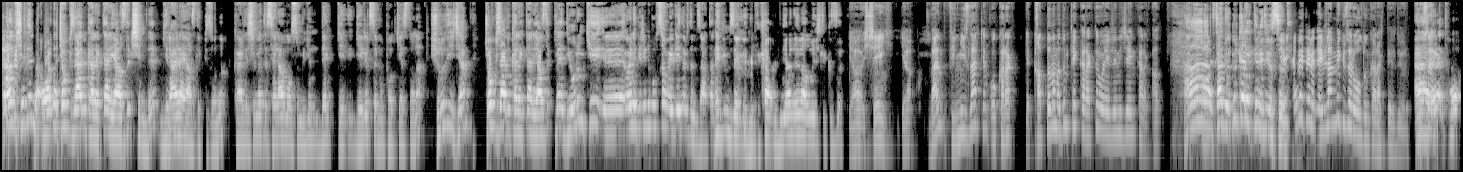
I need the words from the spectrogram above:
Sana bir şey diyeyim mi? Orada çok güzel bir karakter yazdık şimdi. Giray'la yazdık biz onu. Kardeşime de selam olsun bir gün denk gelirse bu podcast ona. Şunu diyeceğim. Çok güzel bir karakter yazdık ve diyorum ki e, öyle birini bulsam evlenirdim zaten. Hepimiz evlenirdik abi. Dünyanın en anlayışlı kızı. Ya şey ya ben filmi izlerken o karakter ya katlanamadığım tek karakter o evleneceğin karakter. Ha sen öbür karakteri diyorsun. Evet evet evet evlenmek üzere olduğun karakteri diyorum. Ha, Yoksa evet o,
